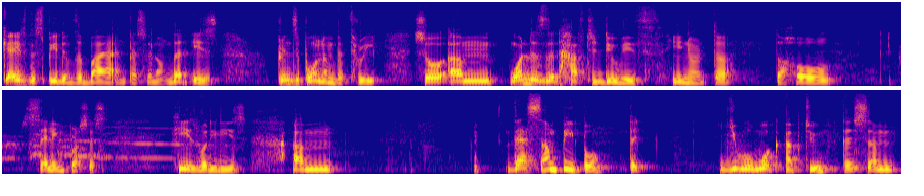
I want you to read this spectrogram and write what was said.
gauge the speed of the buyer and pass along. That is principle number three. So, um, what does that have to do with you know the the whole selling process? Here's what it is. Um, there are some people that you will walk up to. There's some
